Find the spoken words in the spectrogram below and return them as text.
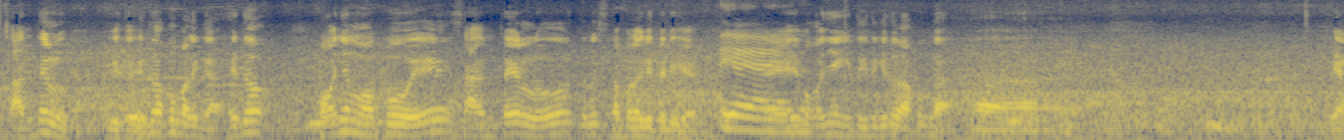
santai loh gitu itu aku paling gak itu pokoknya ngopoy santai loh terus apa lagi tadi ya Iya iya Eh, iya. pokoknya gitu gitu, aku nggak eh, ya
